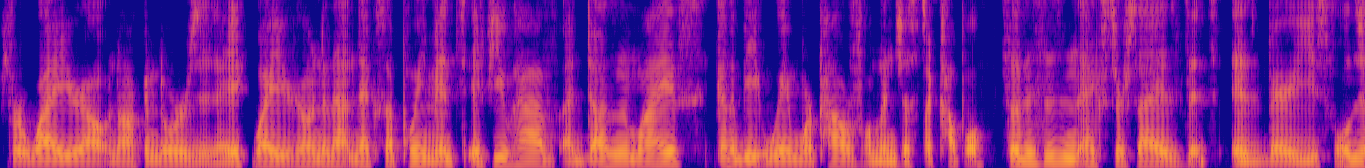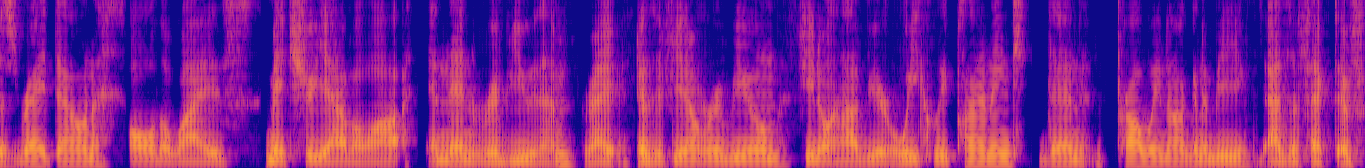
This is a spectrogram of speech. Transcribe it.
for why you're out knocking doors today? Why you're going to that next appointment? If you have a dozen whys, it's going to be way more powerful than just a couple. So this is an exercise that is very useful. Just write down all the whys, make sure you have a lot, and then review them, right? Because if you don't review them, if you don't have your weekly planning, then probably not going to be as effective.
